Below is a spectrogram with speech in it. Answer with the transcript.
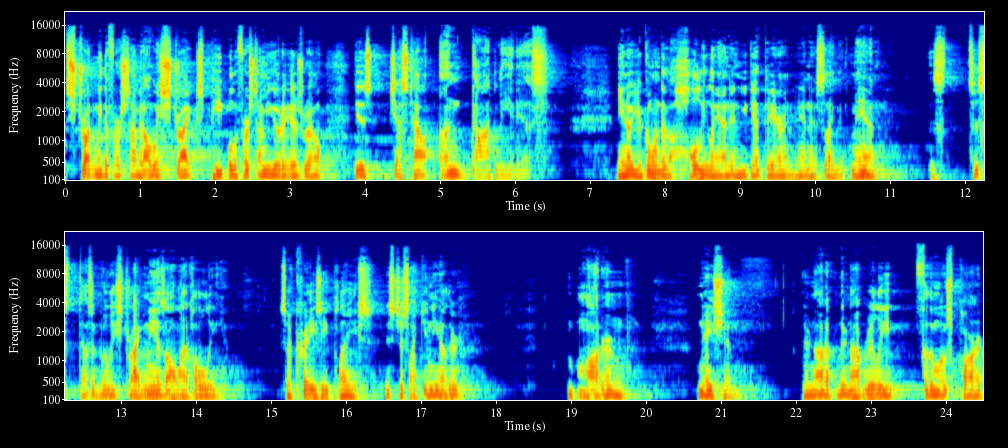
struck me the first time, it always strikes people the first time you go to Israel, is just how ungodly it is. You know, you're going to the Holy Land and you get there, and, and it's like, man, this just doesn't really strike me as all that holy. It's a crazy place. It's just like any other modern nation. They're not, a, they're not really, for the most part,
